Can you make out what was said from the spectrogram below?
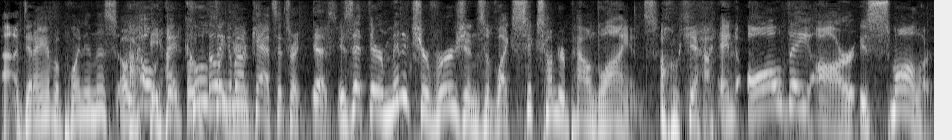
uh, did I have a point in this? Oh, I- oh the don't cool thing about You're- cats, that's right. Yes. Is that they're miniature versions of like 600 pound lions. Oh, yeah. And all they are is smaller.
